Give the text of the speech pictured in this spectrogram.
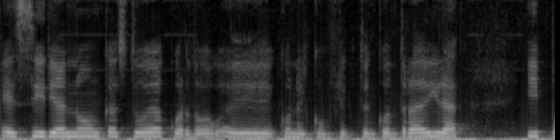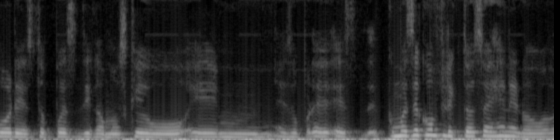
eh, Siria nunca estuvo de acuerdo con el conflicto en contra de Irak y por esto pues digamos que hubo, em, eso, como ese conflicto se generó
